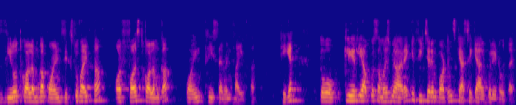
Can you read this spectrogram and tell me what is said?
ज़ीरो कॉलम का पॉइंट सिक्स टू फाइव था और फ़र्स्ट कॉलम का पॉइंट थ्री सेवन फाइव था, ठीक है? तो क्लियरली आपको समझ में आ रहा है कि फीचर इंपॉर्टेंस कैसे कैलकुलेट होता है।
